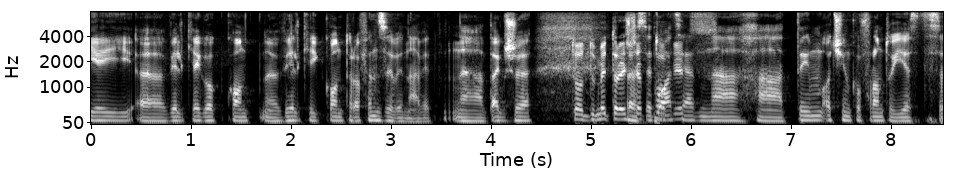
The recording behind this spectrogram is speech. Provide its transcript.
wielkiej, e, wielkiego kont- e, wielkiej kontrofensywy nawet. E, Także To Dmytro jeszcze sytuacja powiedz na tym odcinku frontu jest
